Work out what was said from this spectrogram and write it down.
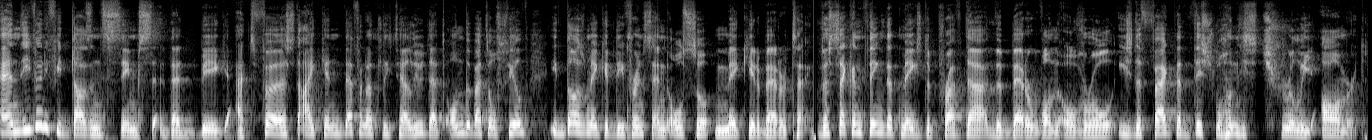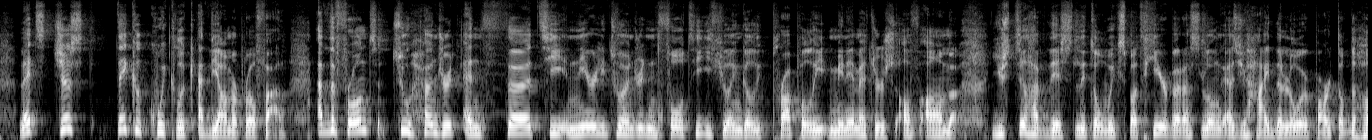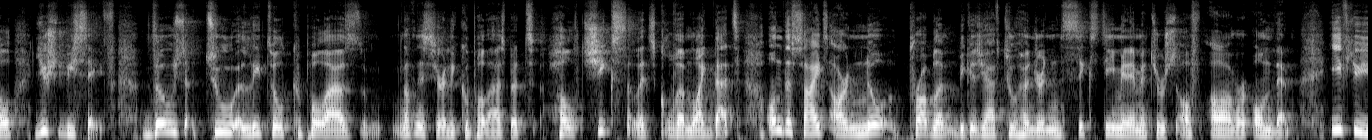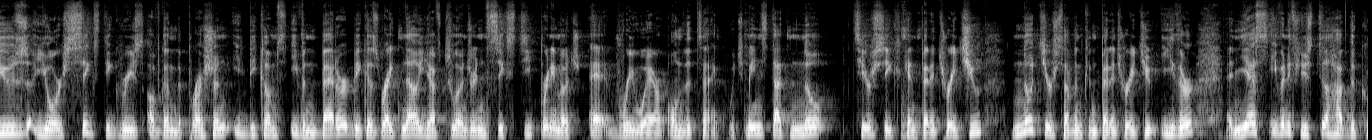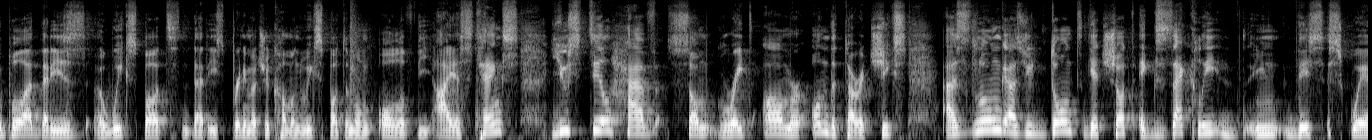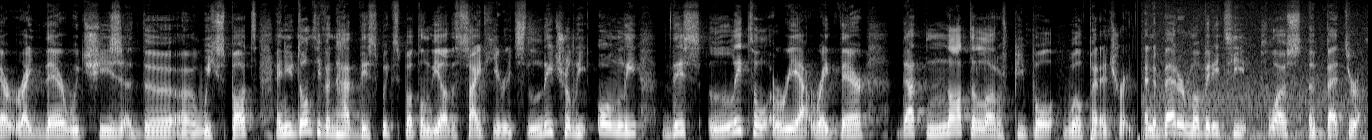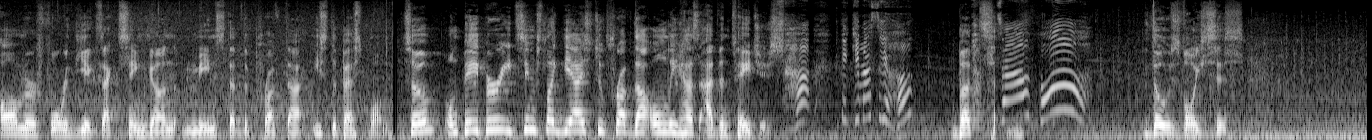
And even if it doesn't seem that big at first, I can definitely tell you that on the battlefield, it does make a difference and also make it a better tank. The second thing that makes the Pravda the better one overall is the fact that this one is truly armored. Let's just take a quick look at the armor profile. At the front, 230, nearly 240 if you angle it properly, millimeters of armor. You still have this little weak spot here, but as long as you hide the lower part of the hull, you should be safe. Those two little cupolas, not necessarily cupolas, but hull cheeks, let's call them like that, on the sides are no problem because you have 260 millimeters of armor on them. If you use your 6 degrees of gun depression, it becomes even better because because right now you have 260 pretty much everywhere on the tank, which means that no tier 6 can penetrate you, no tier 7 can penetrate you either. And yes, even if you still have the cupola that is a weak spot, that is pretty much a common weak spot among all of the IS tanks, you still have some great armor on the turret cheeks as long as you don't get shot exactly in this square right there, which is the uh, weak spot. And you don't even have this weak spot on the other side here. It's literally only this little area right there that not a lot of people will penetrate. And a better mobility plus a better armor for the exact same gun means that the Pravda is the best one. So, on paper, it seems like the IS-2 Pravda only has advantages. But those voices.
